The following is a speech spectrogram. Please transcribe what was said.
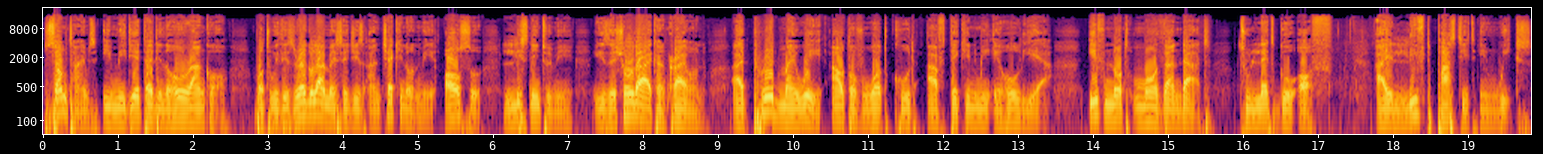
Sometimes he mediated in the whole rancor, but with his regular messages and checking on me, also listening to me, is a shoulder I can cry on. I prayed my way out of what could have taken me a whole year, if not more than that, to let go of. I lived past it in weeks.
